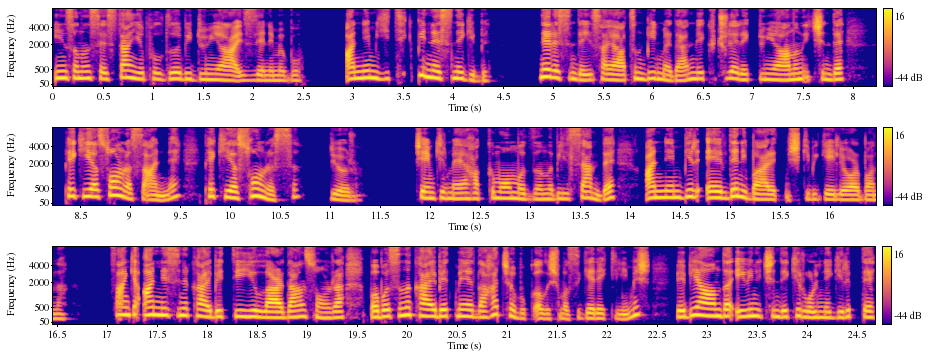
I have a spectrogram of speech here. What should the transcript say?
İnsanın sesten yapıldığı bir dünya izlenimi bu. Annem yitik bir nesne gibi. Neresindeyiz hayatın bilmeden ve küçülerek dünyanın içinde peki ya sonrası anne, peki ya sonrası diyorum. Çemkirmeye hakkım olmadığını bilsem de annem bir evden ibaretmiş gibi geliyor bana. Sanki annesini kaybettiği yıllardan sonra babasını kaybetmeye daha çabuk alışması gerekliymiş ve bir anda evin içindeki rolüne girip de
